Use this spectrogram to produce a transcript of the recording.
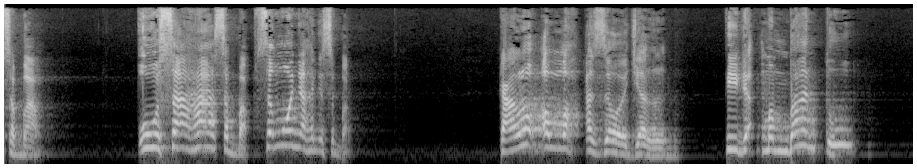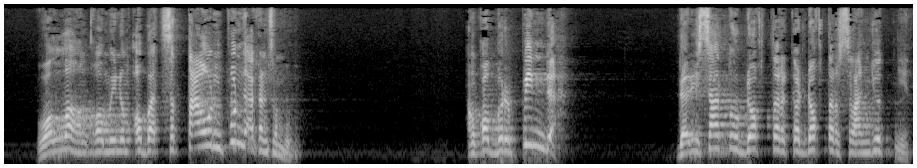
sebab. Usaha sebab. Semuanya hanya sebab. Kalau Allah Azza wa Jal tidak membantu, Wallah engkau minum obat setahun pun gak akan sembuh. Engkau berpindah dari satu dokter ke dokter selanjutnya.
